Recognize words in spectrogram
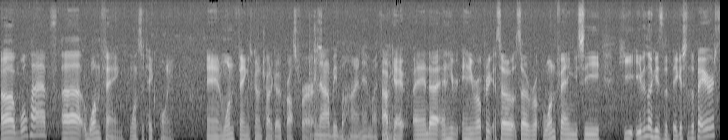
Uh, we'll have uh one Fang wants to take point, and one Fang's gonna try to go across first. And then I'll be behind him, I think. Okay, and uh, and he and he rolled pretty. So so one Fang, you see, he even though he's the biggest of the bears,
